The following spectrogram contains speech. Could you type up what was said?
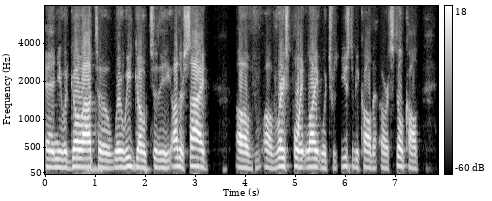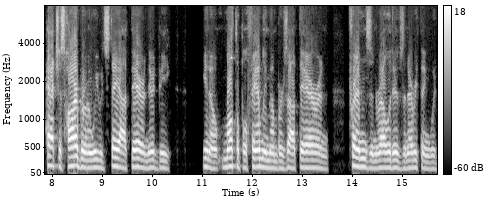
and you would go out to where we'd go to the other side of of Race Point Light, which used to be called or still called Hatches Harbor, and we would stay out there, and there'd be, you know, multiple family members out there, and friends and relatives and everything would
